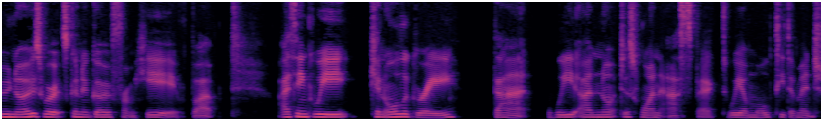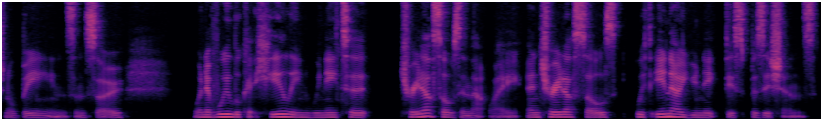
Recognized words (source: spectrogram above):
Who knows where it's going to go from here? But I think we can all agree that we are not just one aspect, we are multidimensional beings. And so, whenever we look at healing, we need to treat ourselves in that way and treat ourselves within our unique dispositions.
